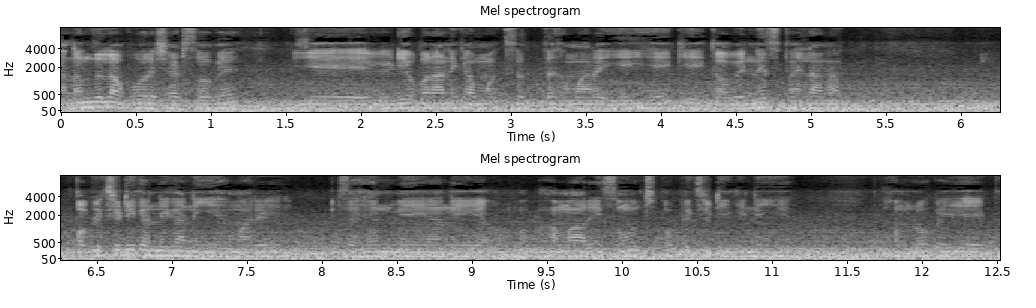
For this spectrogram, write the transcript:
अलहमदिल्ला पूरे शर्ट्स हो गए। ये वीडियो बनाने का मकसद हमारा यही है कि एक अवेयरनेस फैलाना। पब्लिसिटी करने का नहीं है हमारे जहन में या नहीं हमारी सोच पब्लिसिटी की नहीं है। हम लोग का ये एक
